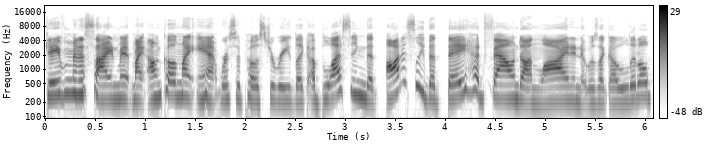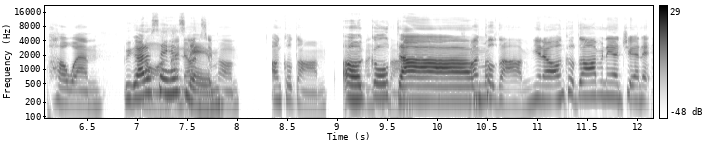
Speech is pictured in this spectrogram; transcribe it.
gave him an assignment my uncle and my aunt were supposed to read like a blessing that honestly that they had found online and it was like a little poem We got to say his know it's a name. Uncle dom. Uncle Uncle Dom. uncle dom you know uncle dom and aunt janet.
